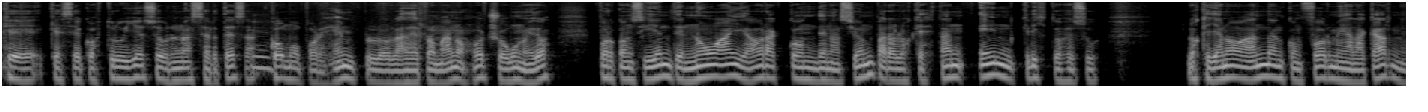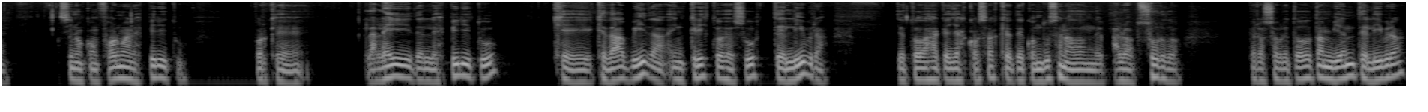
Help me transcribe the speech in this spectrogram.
que, que, se construye sobre una certeza, mm. como por ejemplo la de Romanos 8, 1 y 2. Por consiguiente, no hay ahora condenación para los que están en Cristo Jesús, los que ya no andan conforme a la carne, sino conforme al Espíritu, porque la ley del Espíritu que, que da vida en Cristo Jesús te libra de todas aquellas cosas que te conducen a donde a lo absurdo, pero sobre todo también te libra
